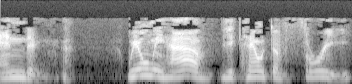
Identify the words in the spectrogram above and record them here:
ending. We only have the account of three.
